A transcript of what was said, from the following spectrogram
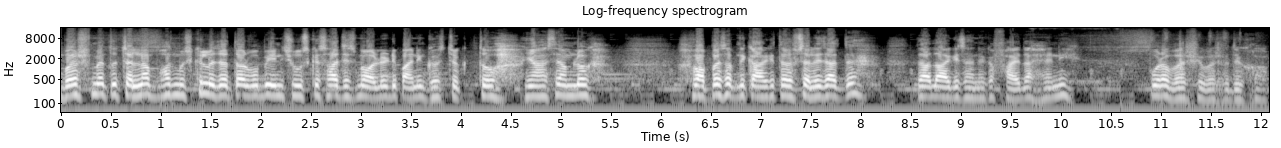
बर्फ़ में तो चलना बहुत मुश्किल हो जाता है और वो भी इन शूज़ के साथ जिसमें ऑलरेडी पानी घुस चुका तो यहाँ से हम लोग वापस अपनी कार की तरफ़ चले जाते हैं। ज़्यादा आगे जाने का फ़ायदा है नहीं। पूरा बर्फ़ ही बर्फ़, देखो आप।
